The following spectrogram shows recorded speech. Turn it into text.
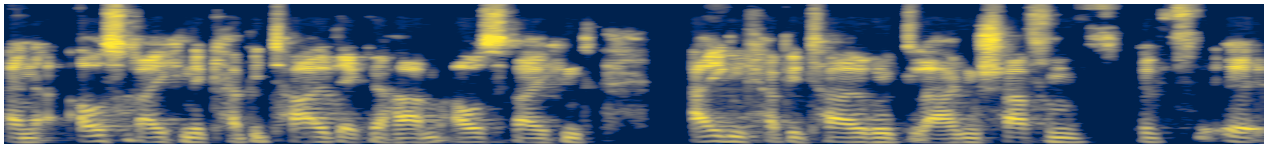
eine ausreichende Kapitaldecke haben, ausreichend Eigenkapitalrücklagen schaffen. Äh,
